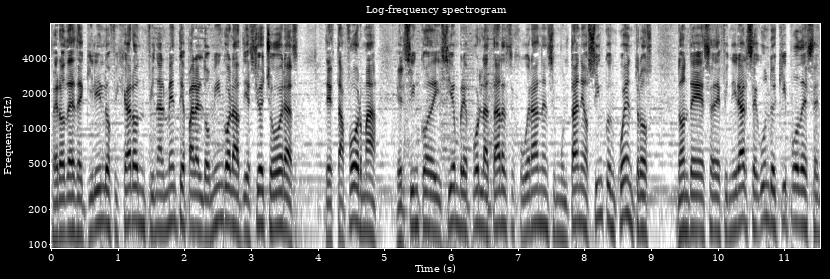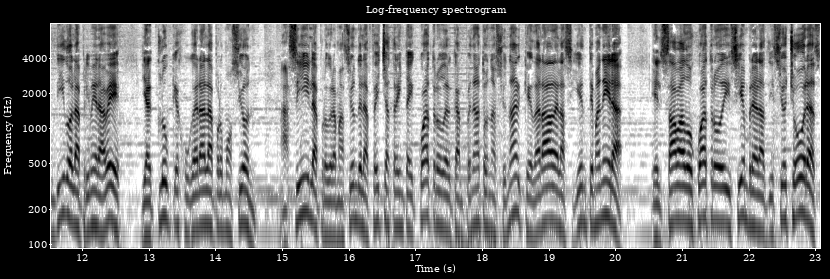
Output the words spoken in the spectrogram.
pero desde Quilín lo fijaron finalmente para el domingo a las 18 horas. De esta forma, el 5 de diciembre por la tarde se jugarán en simultáneo cinco encuentros, donde se definirá el segundo equipo descendido a la primera B y al club que jugará la promoción. Así, la programación de la fecha 34 del Campeonato Nacional quedará de la siguiente manera. El sábado 4 de diciembre a las 18 horas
